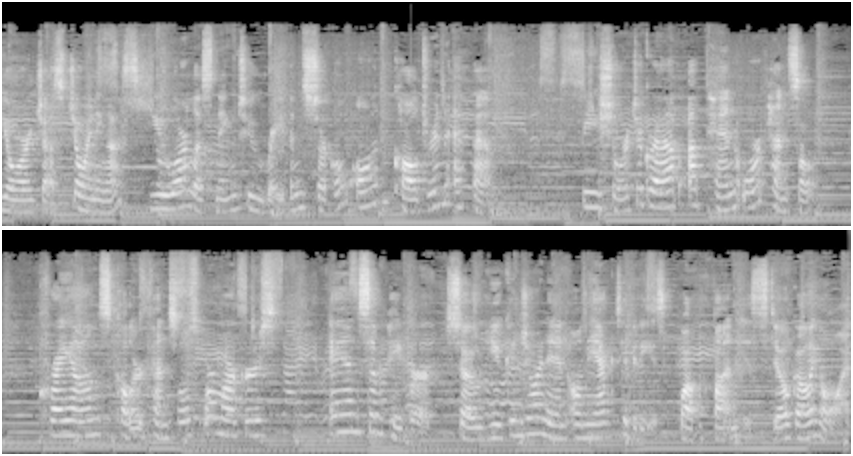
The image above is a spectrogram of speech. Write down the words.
You're just joining us, you are listening to Raven Circle on Cauldron FM. Be sure to grab a pen or pencil, crayons, colored pencils or markers, and some paper so you can join in on the activities while the fun is still going on.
